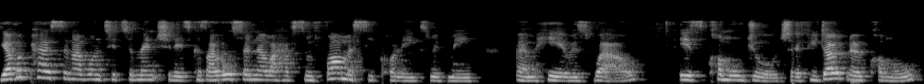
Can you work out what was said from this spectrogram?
The other person I wanted to mention is because I also know I have some pharmacy colleagues with me um, here as well is Komal George. So if you don't know Komal,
